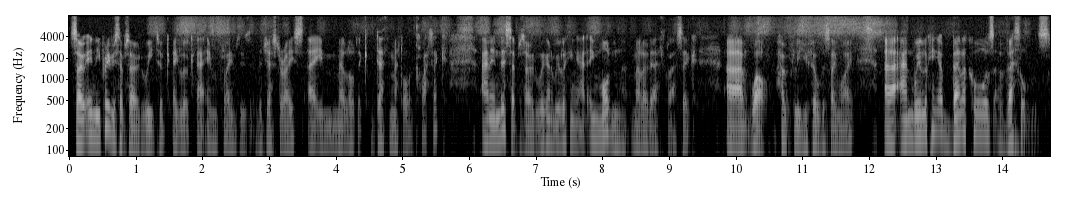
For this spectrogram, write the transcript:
So, in the previous episode, we took a look at In Flames' The Jester Race, a melodic death metal classic, and in this episode, we're going to be looking at a modern melodeath classic. Um, well, hopefully you feel the same way. Uh, and we're looking at Be'lakor's Vessels.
